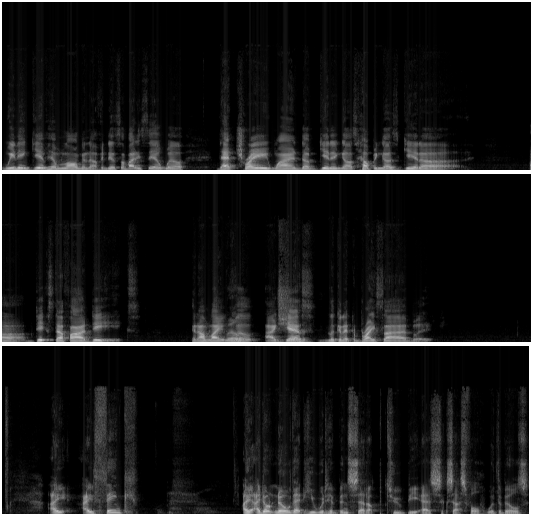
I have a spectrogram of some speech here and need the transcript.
We didn't give him long enough. And then somebody said, well, that trade wind up getting us, helping us get uh uh, Dick Stefon Diggs. And I'm like, well, well I sure. guess looking at the bright side, but I I think I, I don't know that he would have been set up to be as successful with the Bills.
